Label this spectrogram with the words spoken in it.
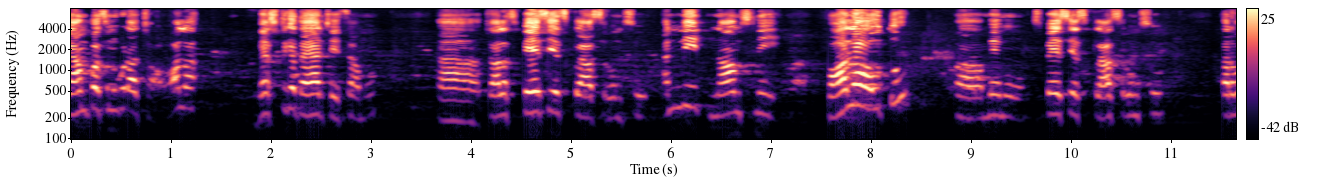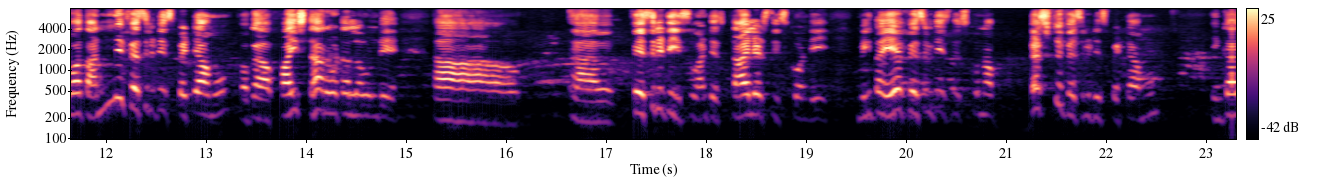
క్యాంపస్ను కూడా చాలా బెస్ట్గా తయారు చేశాము. చాలా స్పేసియస్ క్లాస్ రూమ్స్ అన్ని నామ్స్ని ఫాలో అవుతూ మేము స్పేసియస్ క్లాస్ రూమ్స్ తర్వాత అన్ని ఫెసిలిటీస్ పెట్టాము. ఒక ఫైవ్ స్టార్ హోటల్లో ఉండే ఫెసిలిటీస్ అంటే టాయిలెట్స్ తీసుకోండి మిగతా ఏ ఫెసిలిటీస్ తీసుకున్నా బెస్ట్ ఫెసిలిటీస్ పెట్టాము. ఇంకా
